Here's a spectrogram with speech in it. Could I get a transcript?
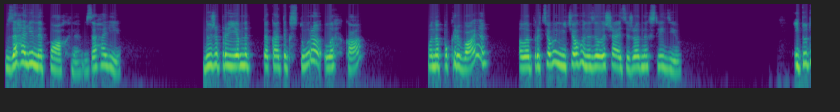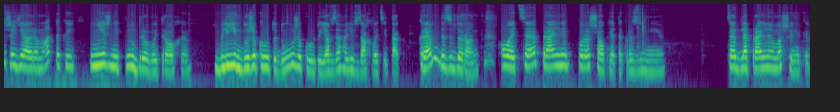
Взагалі не пахне. Взагалі. Дуже приємна така текстура, легка. Вона покриває, але при цьому нічого не залишається, жодних слідів. І тут вже є аромат такий ніжний, пудровий трохи. Блін, дуже круто, дуже круто. Я взагалі в захваті. Так, крем дезодорант. Ой, це пральний порошок, я так розумію. Це для пральної машинки.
